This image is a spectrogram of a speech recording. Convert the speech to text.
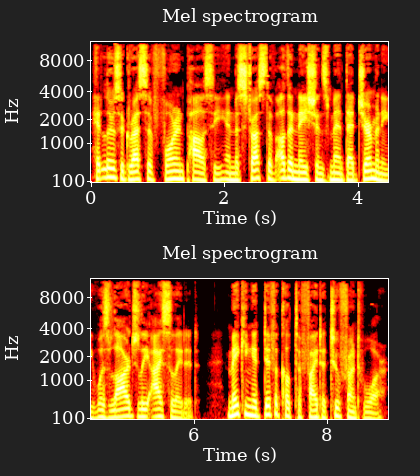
Hitler's aggressive foreign policy and mistrust of other nations meant that Germany was largely isolated, making it difficult to fight a two front war.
